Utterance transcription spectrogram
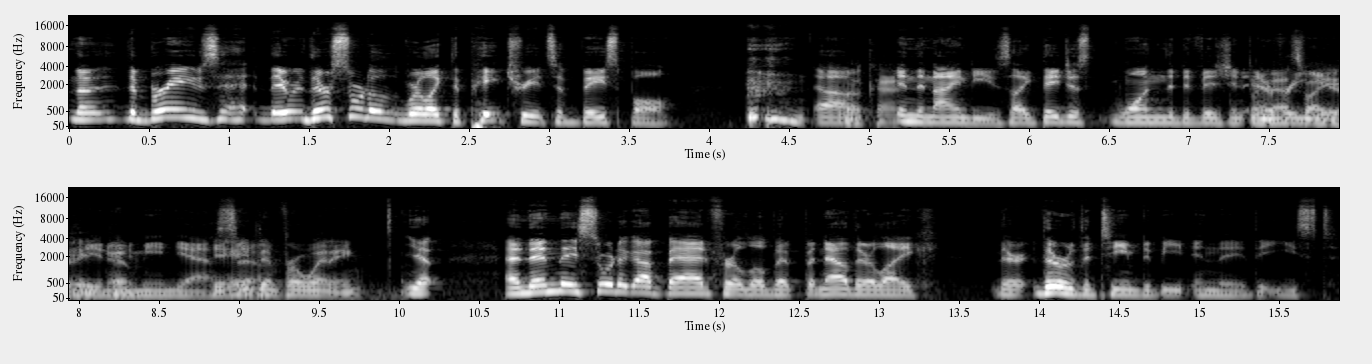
the the Braves they they're sort of were like the Patriots of baseball. um, Okay. In the '90s, like they just won the division And every year. you You know them. what I mean? Yeah. You so- hate them for winning. Yep. And then they sort of got bad for a little bit, but now they're like they're they're the team to beat in the the East.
